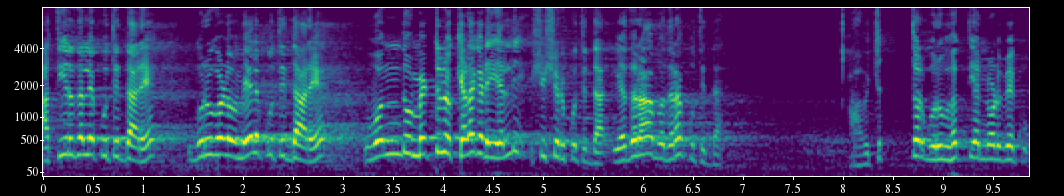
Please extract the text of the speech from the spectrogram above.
ಆ ತೀರದಲ್ಲೇ ಕೂತಿದ್ದಾರೆ. ಗುರುಗಳು ಮೇಲೆ ಕೂತಿದ್ದಾರೆ. ಒಂದು ಮೆಟ್ಟಲು ಕೆಳಗಡೆಯಲ್ಲಿ ಶಿಷ್ಯರು ಕೂತಿದ್ದಾರೆ. ಎದರ ಬದರ ಕೂತಿದ್ದಾರೆ. ಆ ವಿಚಿತ್ರ ಗುರುಭಕ್ತಿಯನ್ನು ನೋಡಬೇಕು.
